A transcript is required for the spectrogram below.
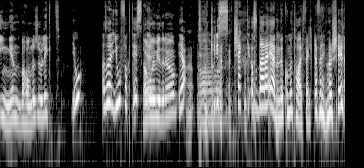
ingen behandles ulikt? Jo. Altså, jo, faktisk. Da går vi videre, ja. Ja. Kryss, sjekk. Altså, der er jeg enig med kommentarfeltet, for en gangs skyld.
